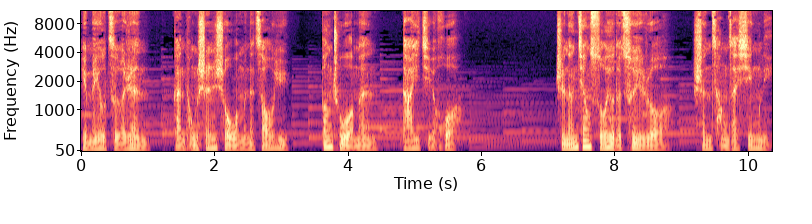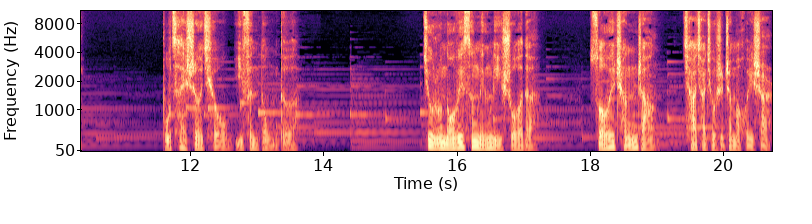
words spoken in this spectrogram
也没有责任感同身受我们的遭遇，帮助我们答疑解惑。只能将所有的脆弱深藏在心里，不再奢求一份懂得。就如挪威森林里说的。所谓成长，恰恰就是这么回事儿，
